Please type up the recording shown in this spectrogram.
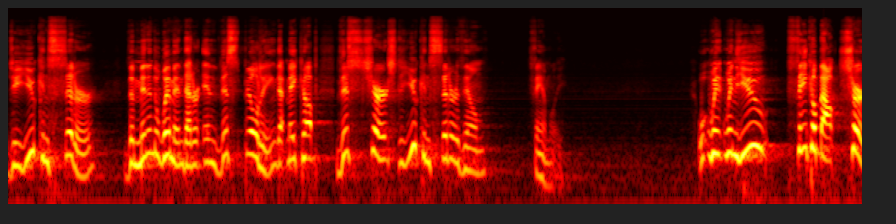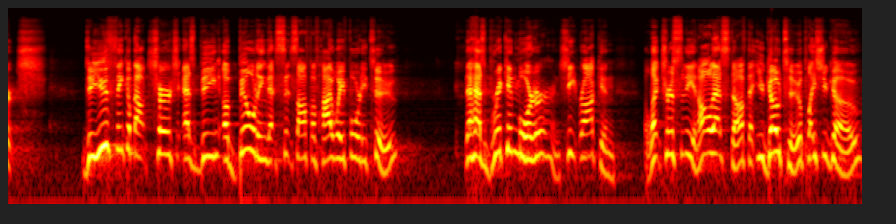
Do you consider the men and the women that are in this building that make up this church, do you consider them family? When, when you think about church, do you think about church as being a building that sits off of Highway 42? that has brick and mortar and sheetrock and electricity and all that stuff that you go to, a place you go.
